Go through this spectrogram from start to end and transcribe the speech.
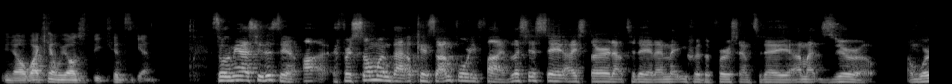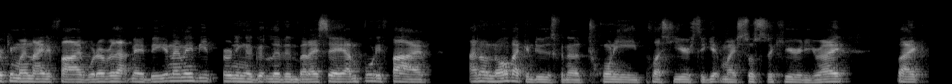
you know, why can't we all just be kids again? So let me ask you this then. Uh, for someone that, okay, so I'm 45. Let's just say I started out today and I met you for the first time today. I'm at zero. I'm working my 95, whatever that may be. And I may be earning a good living, but I say I'm 45. I don't know if I can do this for another 20 plus years to get my social security, right? Like,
